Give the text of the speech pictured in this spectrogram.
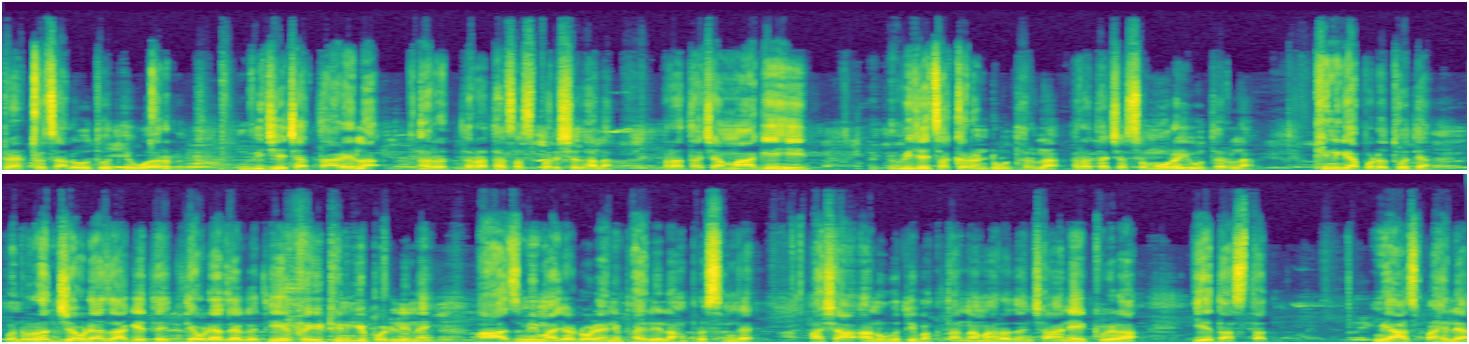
ट्रॅक्टर चालवत होते. वर विजेच्या तारेला रथ रथाचा स्पर्श झाला. रथाच्या मागेही विजेचा करंट उतरला. रथाच्या समोरही उतरला. ठिणग्या पडत होत्या. पण रथ जेवढ्या जागेत आहे तेवढ्या जागेत एकही ठिणगी पडली नाही. आज मी माझ्या डोळ्याने पाहिलेला हा प्रसंग आहे. अशा अनुभूती भक्तांना महाराजांच्या अनेक वेळा येत असतात. मी आज पाहिल्या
